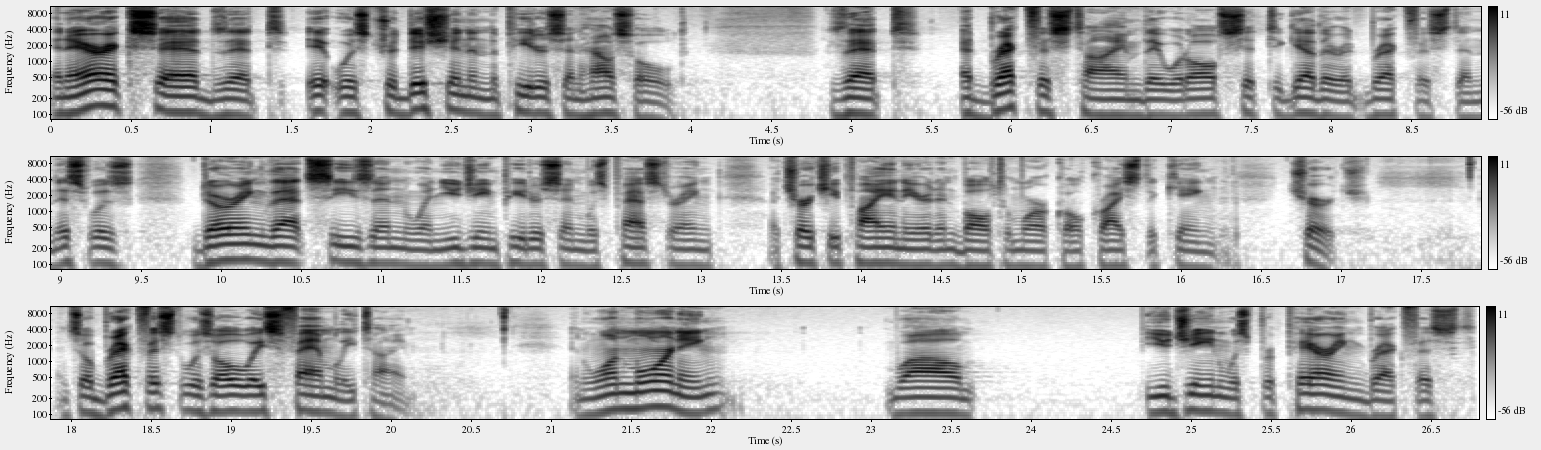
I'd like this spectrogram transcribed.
And Eric said that it was tradition in the Peterson household that at breakfast time they would all sit together at breakfast, and this was during that season when Eugene Peterson was pastoring a church he pioneered in Baltimore called Christ the King Church. And so breakfast was always family time. And one morning, while Eugene was preparing breakfast,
